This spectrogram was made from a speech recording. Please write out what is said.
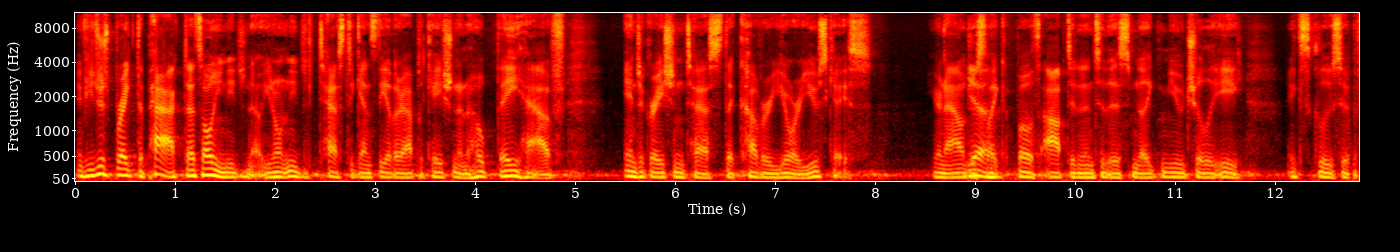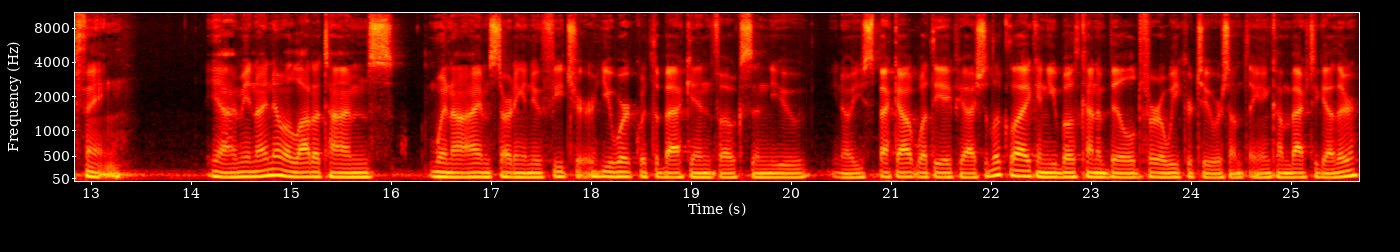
If you just break the pact, that's all you need to know. You don't need to test against the other application and hope they have integration tests that cover your use case. You're now just yeah. like both opted into this like mutually exclusive thing. Yeah, I mean, I know a lot of times when I'm starting a new feature, you work with the back end folks and you you know you spec out what the API should look like, and you both kind of build for a week or two or something, and come back together.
